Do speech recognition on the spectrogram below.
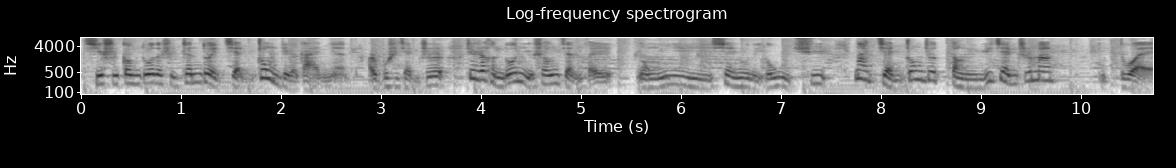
其实更多的是针对减重这个概念，而不是减脂，这是很多女生减肥容易陷入的一个误区。那减重就等于减脂吗？不对，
